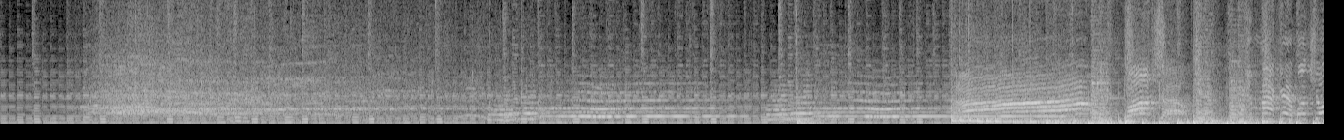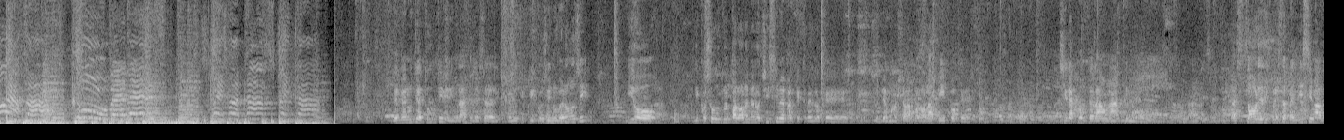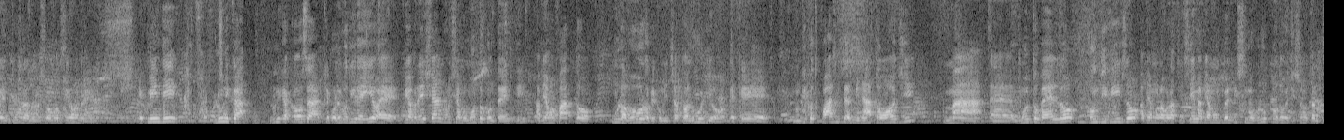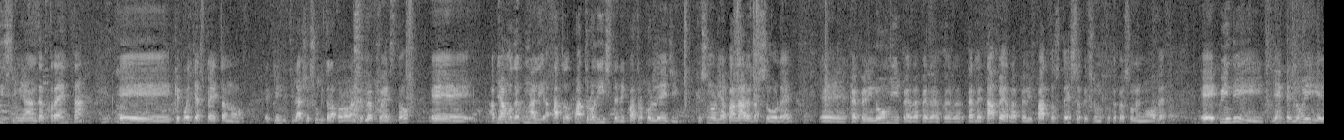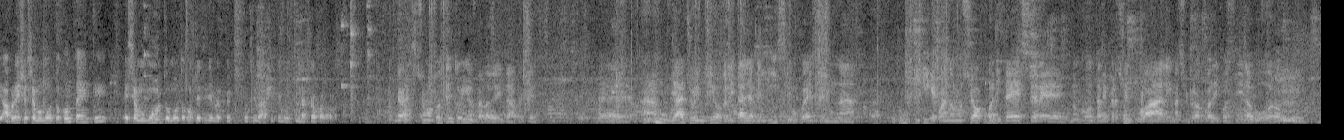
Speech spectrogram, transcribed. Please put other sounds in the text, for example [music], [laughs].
Thank you. Ringrazio di essere venuti qui così numerosi. Io dico solo due parole velocissime perché credo che dobbiamo lasciare la parola a Pippo che ci racconterà un attimo la, la storia di questa bellissima avventura della sua mozione e quindi l'unica L'unica cosa che volevo dire io è qui a Brescia noi siamo molto contenti, abbiamo fatto un lavoro che è cominciato a luglio e che non dico quasi terminato oggi, ma eh, molto bello, condiviso, abbiamo lavorato insieme, abbiamo un bellissimo gruppo dove ci sono tantissimi under 30 e che poi ti aspettano e quindi ti lascio subito la parola anche per questo. E abbiamo fatto quattro liste dei quattro collegi che sono lì a parlare da sole eh, per, per i nomi, per, per- per- l'età, per il fatto stesso che sono tutte persone nuove e quindi niente, noi a Brescia siamo molto contenti e siamo molto molto contenti di aver che io qui lascio la parola. Grazie, sono contento io per la verità perché è [clears throat] un viaggio in giro per l'Italia bellissimo questo in una, un PD che quando non si occupa di tessere non conta le percentuali ma si preoccupa dei posti di lavoro,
